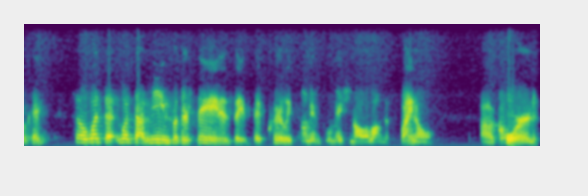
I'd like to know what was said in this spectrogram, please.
okay. So what that what that means, what they're saying is they've they've clearly found inflammation all along the spinal uh, cord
